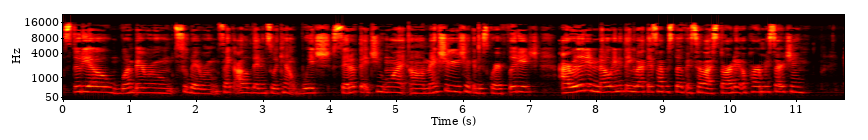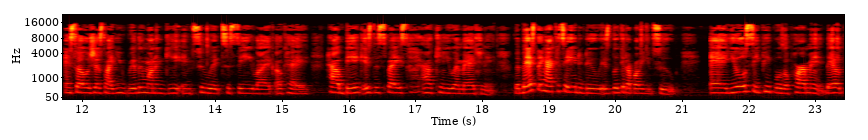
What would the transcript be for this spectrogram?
Studio, one bedroom, two bedroom. Take all of that into account, which setup that you want. Um, make sure you're checking the square footage. I really didn't know anything about that type of stuff until I started apartment searching. And so it's just like you really want to get into it to see like, okay, how big is the space? How can you imagine it? The best thing I can tell you to do is look it up on YouTube. And you'll see people's apartment. They'll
